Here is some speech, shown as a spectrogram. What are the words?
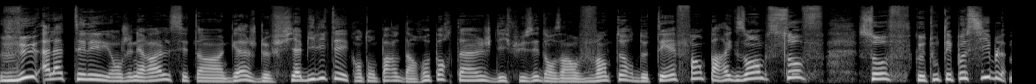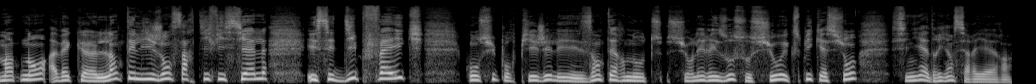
Vu à la télé, en général, c'est un gage de fiabilité quand on parle d'un reportage diffusé dans un 20 heures de TF1, par exemple, sauf, sauf Sauf que tout est possible maintenant avec euh, l'intelligence artificielle et ces deepfakes conçus pour piéger les internautes sur les réseaux sociaux. Explication signée Adrien Serrière.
